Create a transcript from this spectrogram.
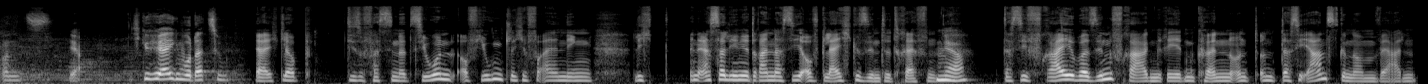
Und ja, ich gehöre irgendwo dazu. Ja, ich glaube, diese Faszination auf Jugendliche vor allen Dingen liegt in erster Linie dran, dass sie auf Gleichgesinnte treffen. Ja. Dass sie frei über Sinnfragen reden können und, und dass sie ernst genommen werden.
